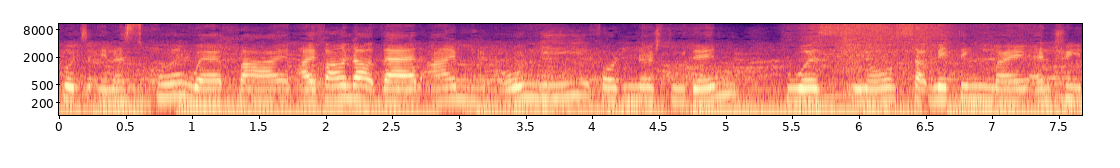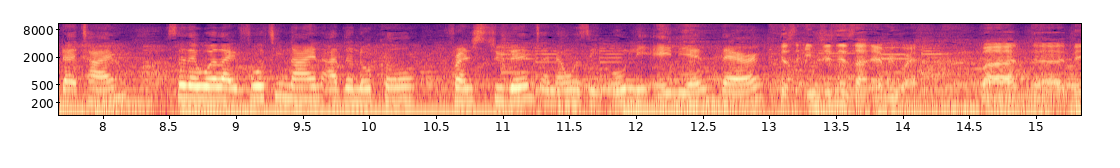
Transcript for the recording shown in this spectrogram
put in a school whereby I found out that I'm the only foreigner student who was, you know, submitting my entry that time. So there were like 49 other local French students and I was the only alien there. Because engineers are everywhere. But uh, the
